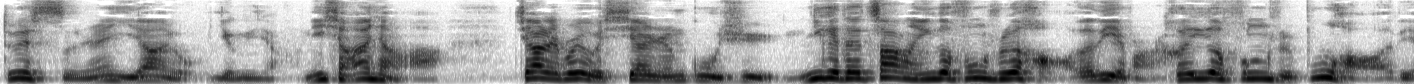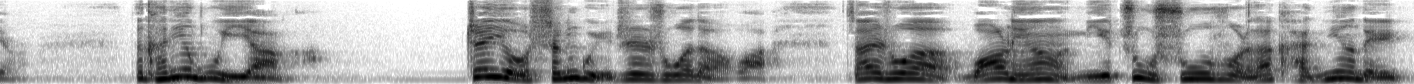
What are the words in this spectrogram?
对死人一样有影响。你想一想啊，家里边有先人故去，你给他葬一个风水好的地方和一个风水不好的地方，那肯定不一样啊。真有神鬼之说的话，咱说亡灵你住舒服了，他肯定得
